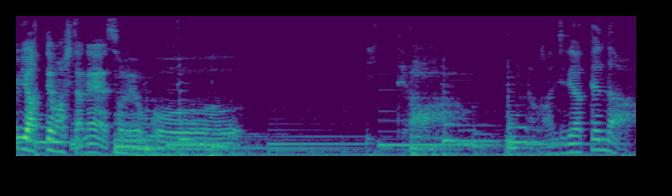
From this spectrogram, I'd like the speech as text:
やってましたね。それをこう言ってああこんな感じでやってんだ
